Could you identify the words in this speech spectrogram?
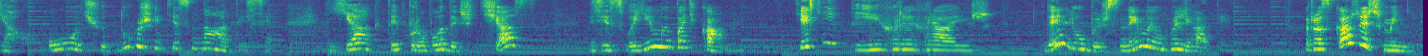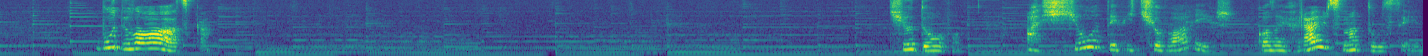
Я хочу дуже дізнатися, як ти проводиш час зі своїми батьками, які ігри граєш, де любиш з ними гуляти. Розкажеш мені? Будь ласка. Чудово! А що ти відчуваєш, коли граєш з матусею?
